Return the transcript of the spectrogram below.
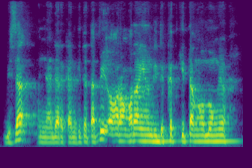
bisa menyadarkan kita. Tapi orang-orang yang di deket kita ngomongnya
